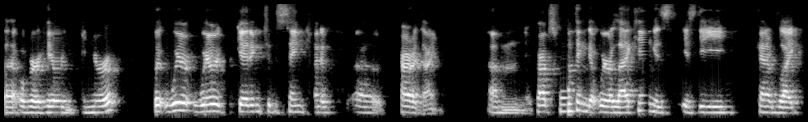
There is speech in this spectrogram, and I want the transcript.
uh, over here in, in Europe. But we're we're getting to the same kind of uh, paradigm. Um, perhaps one thing that we're lacking is is the kind of like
